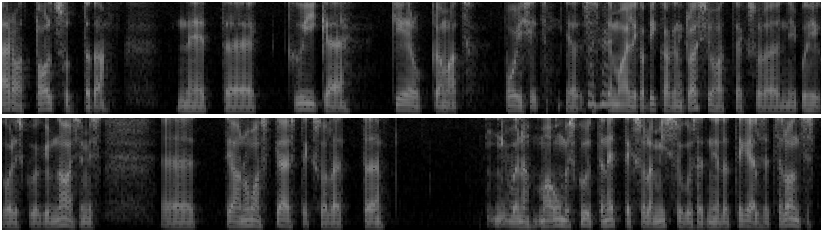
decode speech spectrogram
ära taltsutada need eh, kõige keerukamad poisid ja sest mm -hmm. tema oli ka pikaaegne klassijuhataja, eks ole, nii põhikoolis kui ka gümnaasiumis eh,. tean omast käest, eks ole, et või noh, ma umbes kujutan ette, eks ole, missugused nii-öelda tegelased seal on, sest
